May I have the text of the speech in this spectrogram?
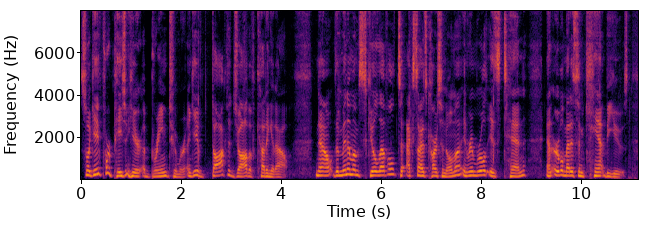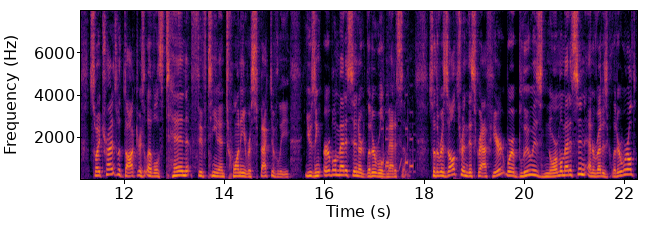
So I gave poor patient here a brain tumor and gave Doc the job of cutting it out. Now, the minimum skill level to excise carcinoma in RimWorld is 10, and herbal medicine can't be used. So I tried this with doctors at levels 10, 15, and 20 respectively, using herbal medicine or glitter world medicine. So the results are in this graph here, where blue is normal medicine and red is glitter world.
